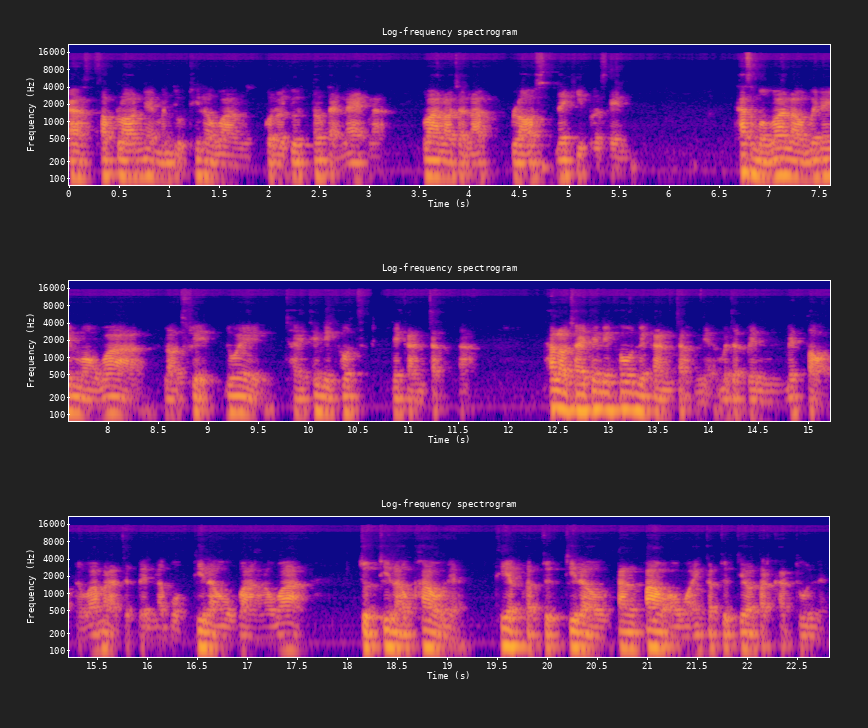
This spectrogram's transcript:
การ stop loss เนี่ยมันอยู่ที่ระวังกลยุทธ์ตั้งแต่แรกละว่าเราจะรับ loss ได้กี่เปอร์เซ็นต์ถ้าสมมติว่าเราไม่ได้มองว่าเราเทรดด้วยใช้เทคนิคในการจับนะถ้าเราใช้เทคนิคในการจับเนี่ย มันจะเป็นเมธอดแต่ว่ามันอาจจะเป็นระบบที่เราวางแล้วว่า จุดที่เราเข้าเนี่ย เทียบกับจุดที่เราตั้งเป้าเอาไว้กับจุดที่เราตัดขาดทุนเนี่ย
